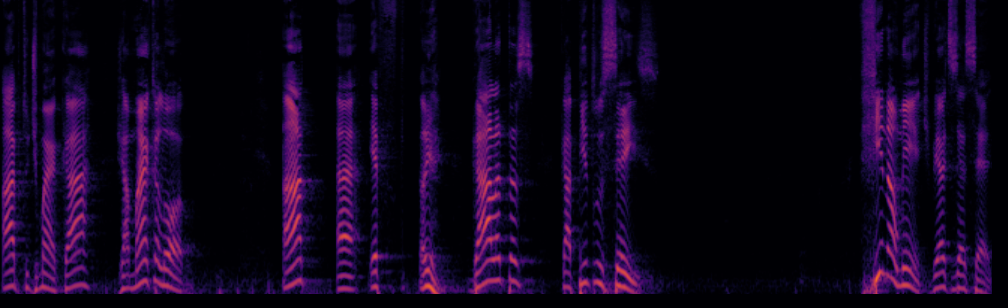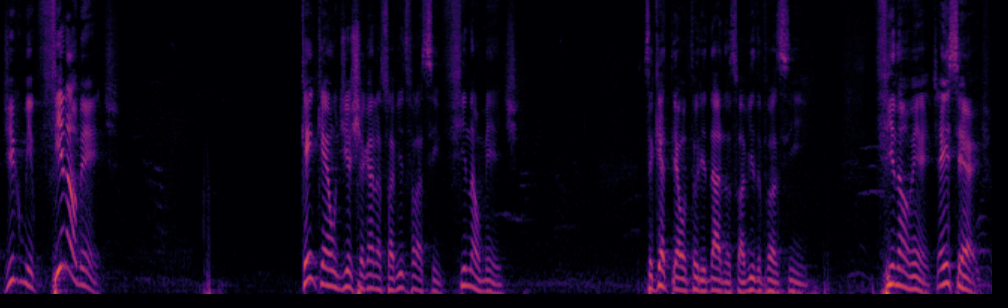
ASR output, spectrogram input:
hábito de marcar, já marca logo. A, a, Gálatas capítulo 6. Finalmente, verso 17. Diga comigo, finalmente. Quem quer um dia chegar na sua vida e falar assim, finalmente? Você quer ter autoridade na sua vida e falar assim, Finalmente. Hein, Sérgio?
